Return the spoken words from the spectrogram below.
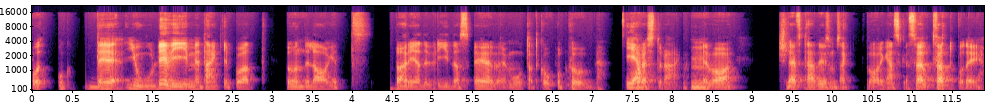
och, och det gjorde vi med tanke på att underlaget började vridas över mot att gå på pub Ja. och restaurang. Mm. Det var, Skellefteå hade ju som sagt varit ganska svältfött på det.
